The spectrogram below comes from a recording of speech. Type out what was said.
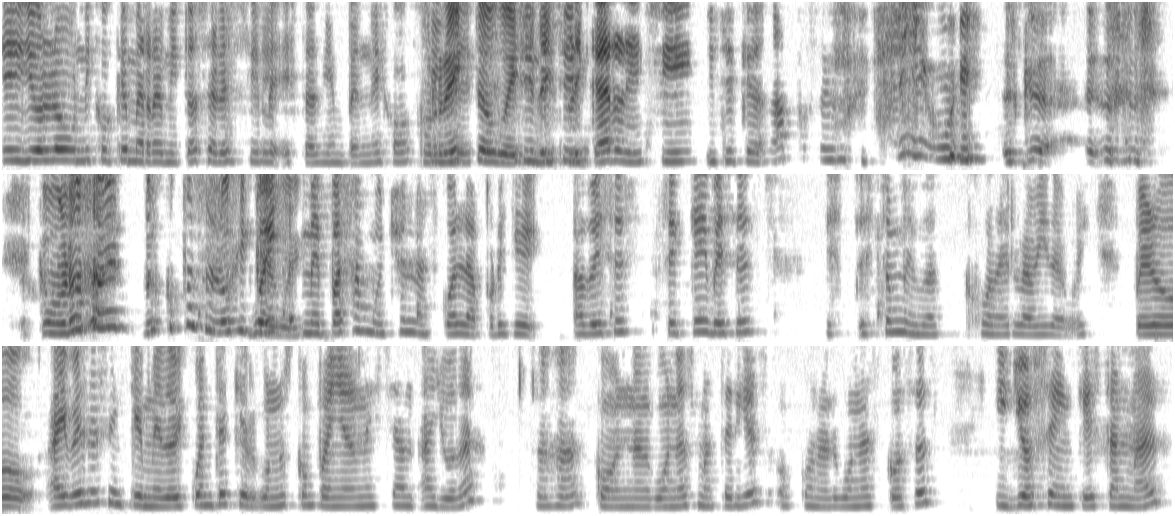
Y yo lo único que me remito a hacer es decirle, estás bien pendejo. sin de- Correcto, güey, sin decir- explicarle, sí. Y se quedan, ah, pues sí, güey. Es que, como no saben, no ocupan su lógica, Güey, me pasa mucho en la escuela porque a veces, sé que hay veces, est- esto me va a joder la vida, güey, pero hay veces en que me doy cuenta que algunos compañeros necesitan ayuda Ajá, con algunas materias o con algunas cosas y yo sé en qué están mal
